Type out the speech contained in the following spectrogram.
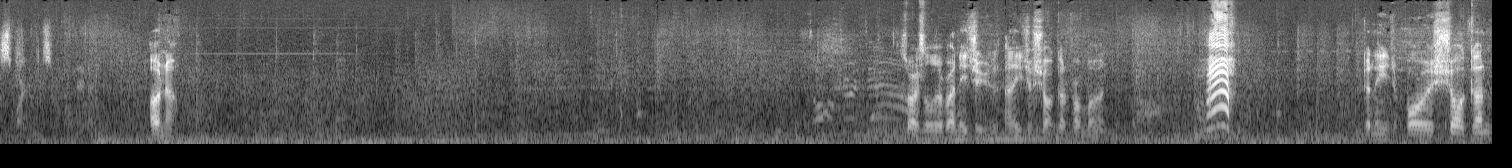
Spartans. Oh no. Sorry, soldier, but I need you. I need your shotgun for a moment. Gonna need to borrow a shotgun.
